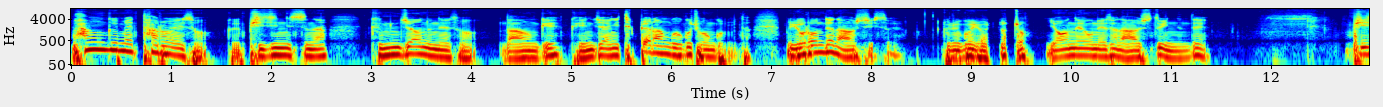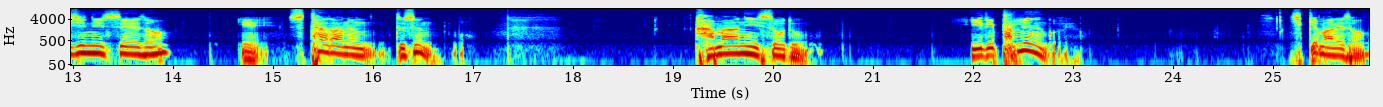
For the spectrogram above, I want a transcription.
황금의 타로에서 그 비즈니스나 금전운에서 나온 게 굉장히 특별한 거고 좋은 겁니다. 뭐 요런 데 나올 수 있어요. 그리고 요, 요쪽 연애운에서 나올 수도 있는데 비즈니스에서 예, 스타라는 뜻은 뭐 가만히 있어도 일이 풀리는 거예요. 쉽게 말해서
